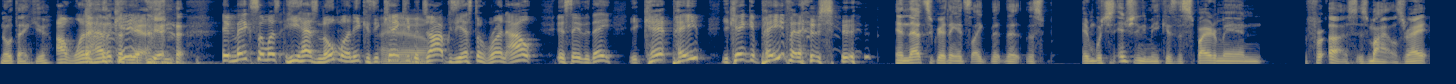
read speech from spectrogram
no, thank you." I want to have a kid. Yeah. It makes so much. He has no money because he can't keep a job because he has to run out and save the day. You can't pay. You can't get paid for that shit. and that's the great thing. It's like the the, the and which is interesting to me because the Spider Man for us is Miles, right?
